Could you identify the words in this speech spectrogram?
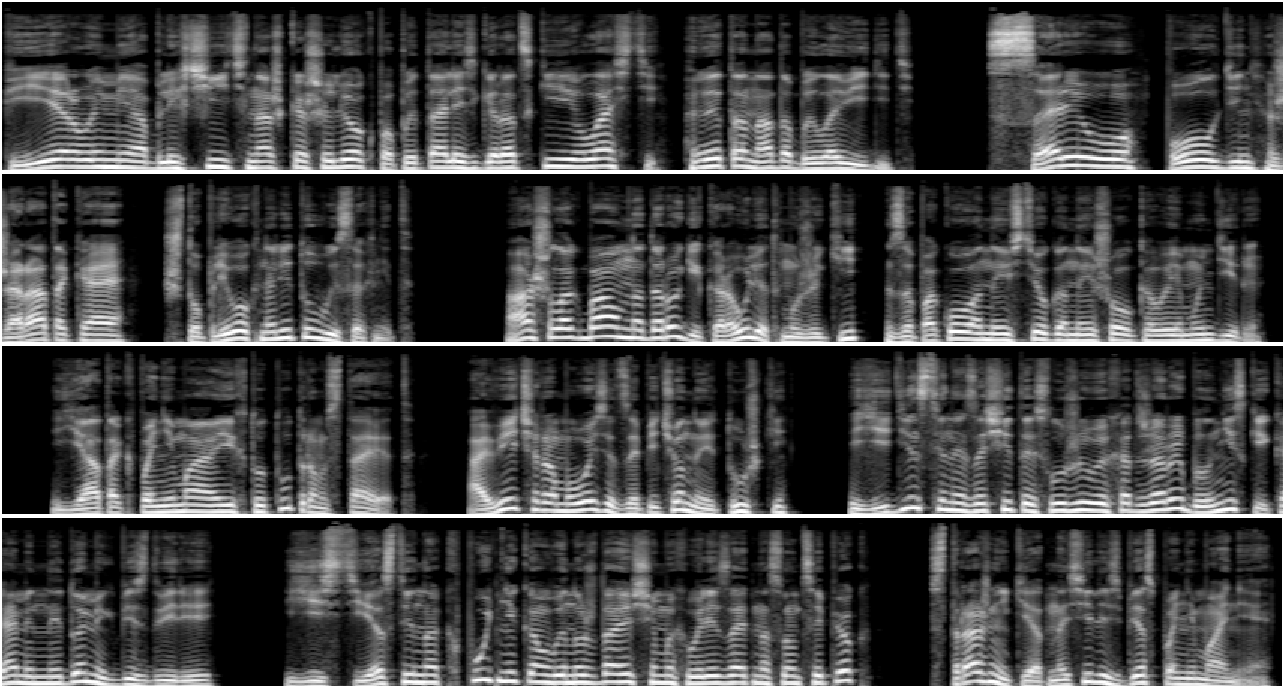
Первыми облегчить наш кошелек попытались городские власти. Это надо было видеть. Сарио, полдень, жара такая, что плевок на лету высохнет. А шлагбаум на дороге караулят мужики, запакованные в стеганые шелковые мундиры. Я так понимаю, их тут утром ставят, а вечером увозят запеченные тушки, Единственной защитой служивых от жары был низкий каменный домик без дверей. Естественно, к путникам, вынуждающим их вылезать на солнцепек, стражники относились без понимания.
